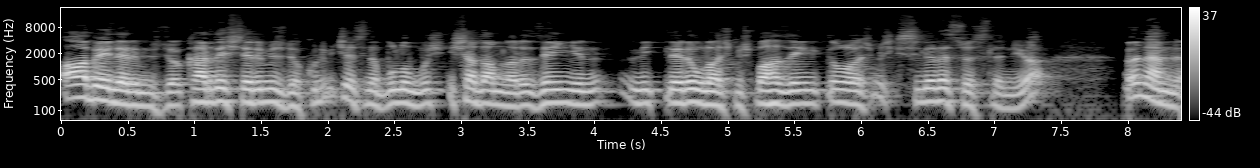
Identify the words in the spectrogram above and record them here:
ağabeylerimiz diyor, kardeşlerimiz diyor. Kulüp içerisinde bulunmuş iş adamları, zenginliklere ulaşmış, bazı zenginliklere ulaşmış kişilere sesleniyor. Önemli.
